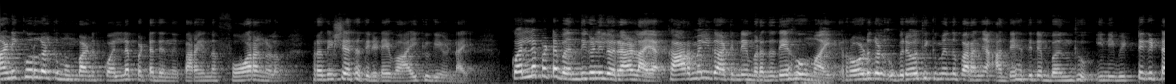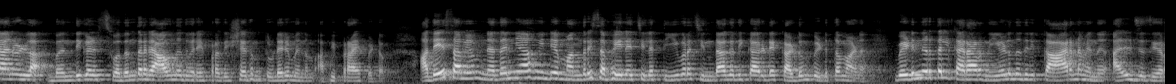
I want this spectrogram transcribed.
മണിക്കൂറുകൾക്ക് മുമ്പാണ് കൊല്ലപ്പെട്ടതെന്ന് പറയുന്ന ഫോറങ്ങളും പ്രതിഷേധത്തിനിടെ വായിക്കുകയുണ്ടായി. കൊല്ലപ്പെട്ട ബന്ദികളിൽ ഒരാളായ കാർമൽ ഘാട്ടിന്റെ മൃതദേഹവുമായി റോഡുകൾ ഉപരോധിക്കുമെന്ന് പറഞ്ഞ അദ്ദേഹത്തിന്റെ ബന്ധു ഇനി വിട്ടുകിട്ടാനുള്ള ബന്ദികൾ സ്വതന്ത്രരാവുന്നതുവരെ പ്രതിഷേധം തുടരുമെന്നും അഭിപ്രായപ്പെട്ടു. അതേസമയം നദന്യാഹുവിന്റെ മന്ത്രിസഭയിലെ ചില തീവ്ര ചിന്താഗതിക്കാരുടെ കടും പിടുത്തമാണ് വെടിനിർത്തൽ കരാർ നീളുന്നതിന് കാരണമെന്ന് അൽ ജസീറ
